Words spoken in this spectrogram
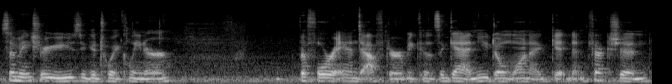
So make sure you're using a toy cleaner before and after because, again, you don't want to get an infection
